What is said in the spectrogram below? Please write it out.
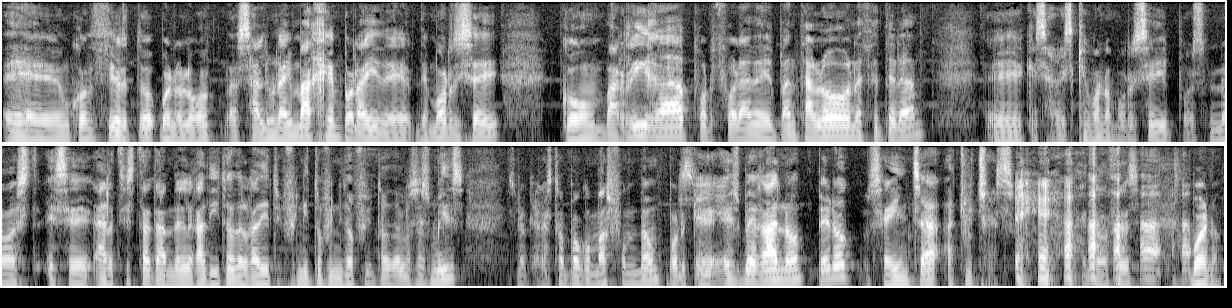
eh, un concierto, bueno, luego sale una imagen por ahí de, de Morrissey con barriga por fuera del pantalón, etcétera. Eh, que sabéis que bueno Morrissey pues no es ese artista tan delgadito, delgadito, finito, finito, finito de los Smiths, sino que ahora está un poco más fondón porque es vegano, pero se hincha a chuches. Entonces, bueno,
